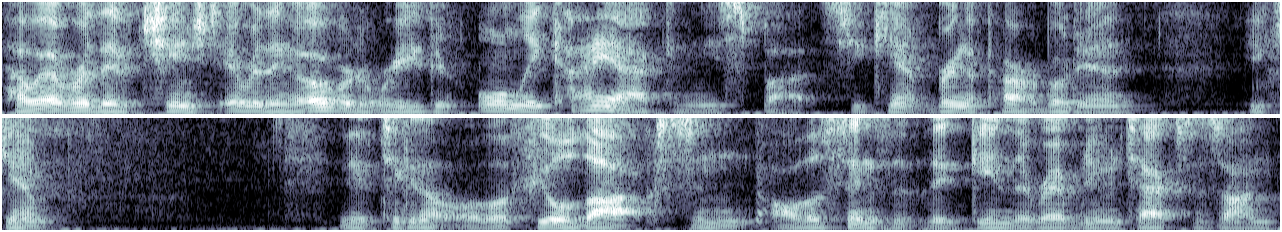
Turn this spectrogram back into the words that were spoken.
However, they've changed everything over to where you can only kayak in these spots. You can't bring a powerboat in. You can't. They've taken out all the fuel docks and all those things that they gain their revenue and taxes on.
